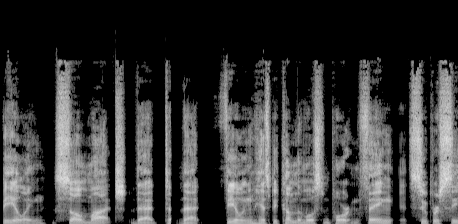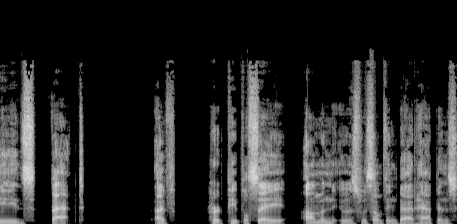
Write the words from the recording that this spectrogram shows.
feeling so much that, that feeling has become the most important thing. It supersedes fact. I've heard people say on the news when something bad happens,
